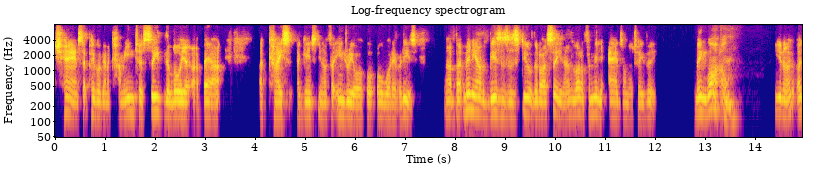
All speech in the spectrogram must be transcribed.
chance that people are going to come in to see the lawyer about a case against you know for injury or, or, or whatever it is. Uh, but many other businesses still that I see, you know, a lot of familiar ads on the TV. Meanwhile, okay. you know, I,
